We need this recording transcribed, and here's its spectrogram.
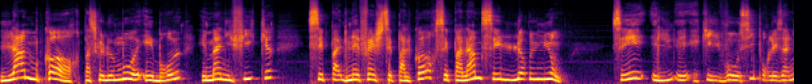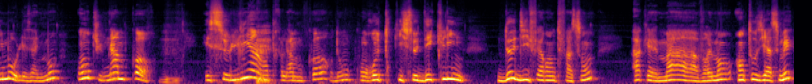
l'âme-corps, parce que le mot hébreu est magnifique. C'est pas nefesh, c'est pas le corps, c'est pas l'âme, c'est leur union. C'est et, qui vaut aussi pour les animaux. Les animaux ont une âme-corps. Mhm. Et ce lien entre l'âme-corps, donc, qui se décline de différentes façons, m'a vraiment enthousiasmé.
